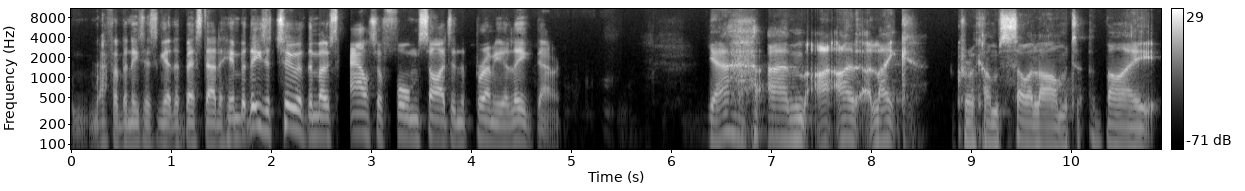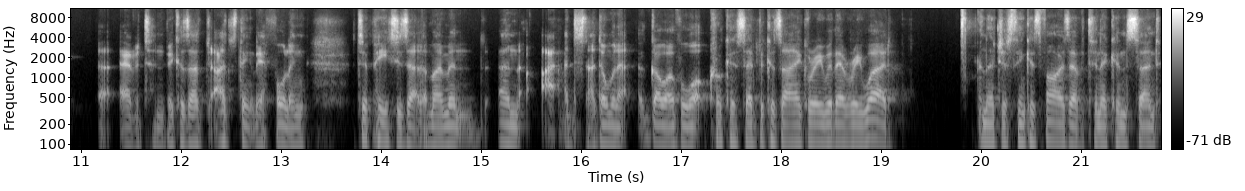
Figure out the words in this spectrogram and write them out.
Rafa Benitez can get the best out of him. But these are two of the most out of form sides in the Premier League, Darren. Yeah, um, I, I like Crook. I'm so alarmed by Everton because I, I just think they're falling to pieces at the moment, and I, I just I don't want to go over what Crook has said because I agree with every word, and I just think as far as Everton are concerned.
